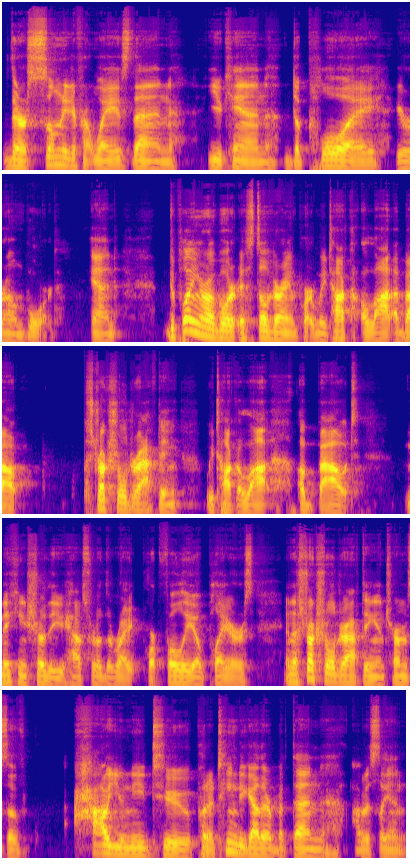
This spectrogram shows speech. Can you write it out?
there are so many different ways then you can deploy your own board. And deploying your own board is still very important. We talk a lot about structural drafting, we talk a lot about making sure that you have sort of the right portfolio players and the structural drafting in terms of how you need to put a team together. But then, obviously, in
